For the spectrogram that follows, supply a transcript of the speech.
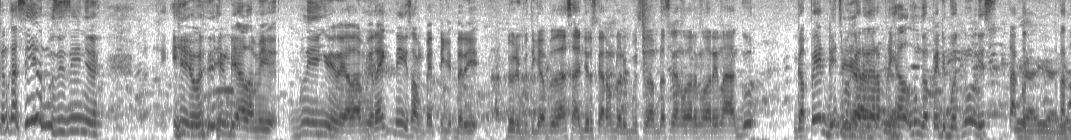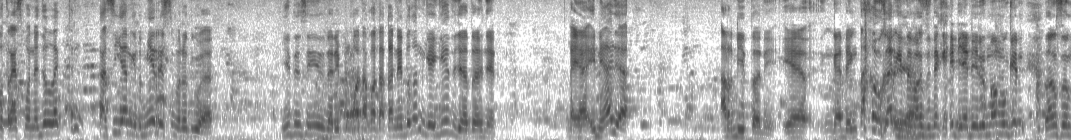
kan kasihan musisinya. Iya, yang dialami Blink, yang dialami Rekti sampai dari 2013 anjir sekarang 2019 nggak ngeluarin-ngeluarin lagu nggak pede cuma Iya, gara-gara iya. perihal lu nggak pede buat nulis takut Iya, iya, iya. takut responnya jelek kan kasihan gitu miris menurut gua gitu sih dari pengkotak-kotakan itu kan kayak gitu jatuhnya kayak ini aja Ardito nih ya nggak ada yang tahu kan gitu Iya. maksudnya kayak dia di rumah mungkin langsung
